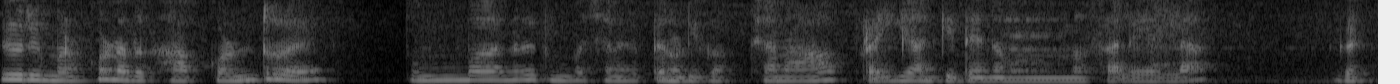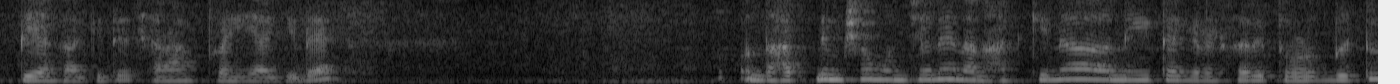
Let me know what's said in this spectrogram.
ಪ್ಯೂರಿ ಮಾಡ್ಕೊಂಡು ಅದಕ್ಕೆ ಹಾಕ್ಕೊಂಡ್ರೆ ತುಂಬ ಅಂದರೆ ತುಂಬ ಚೆನ್ನಾಗಿರುತ್ತೆ ನೋಡಿ ಇವಾಗ. ಚೆನ್ನಾಗಿ ಫ್ರೈ ಆಗಿದೆ ನಮ್ಮ ಮಸಾಲೆ ಎಲ್ಲ. ಗಟ್ಟಿಯಾಗಿದೆ ಚೆನ್ನಾಗಿ ಫ್ರೈ ಆಗಿದೆ. ಒಂದು ಹತ್ತು ನಿಮಿಷ ಮುಂಚೆನೇ ನಾನು ಅಕ್ಕಿನ ನೀಟಾಗಿ ಎರಡು ಸಾರಿ ತೊಳೆದ್ಬಿಟ್ಟು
